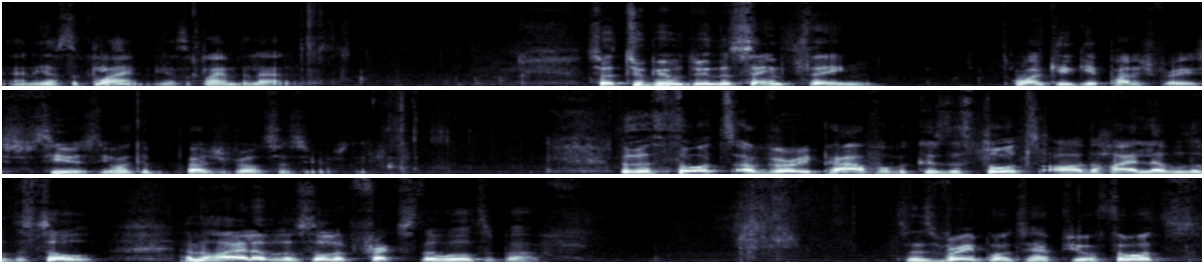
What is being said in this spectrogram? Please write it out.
and he has to climb. He has to climb the ladder. So two people doing the same thing, one can get punished very seriously, one can be punished very also seriously. But the thoughts are very powerful because the thoughts are the high level of the soul. And the high level of the soul affects the worlds above. So it's very important to have pure thoughts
